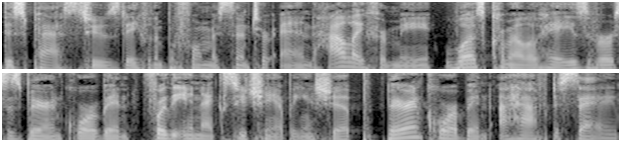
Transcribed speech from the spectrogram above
this past Tuesday from the Performance Center. And the highlight for me was Carmelo Hayes versus Baron Corbin for the NXT Championship. Baron Corbin, I have to say,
